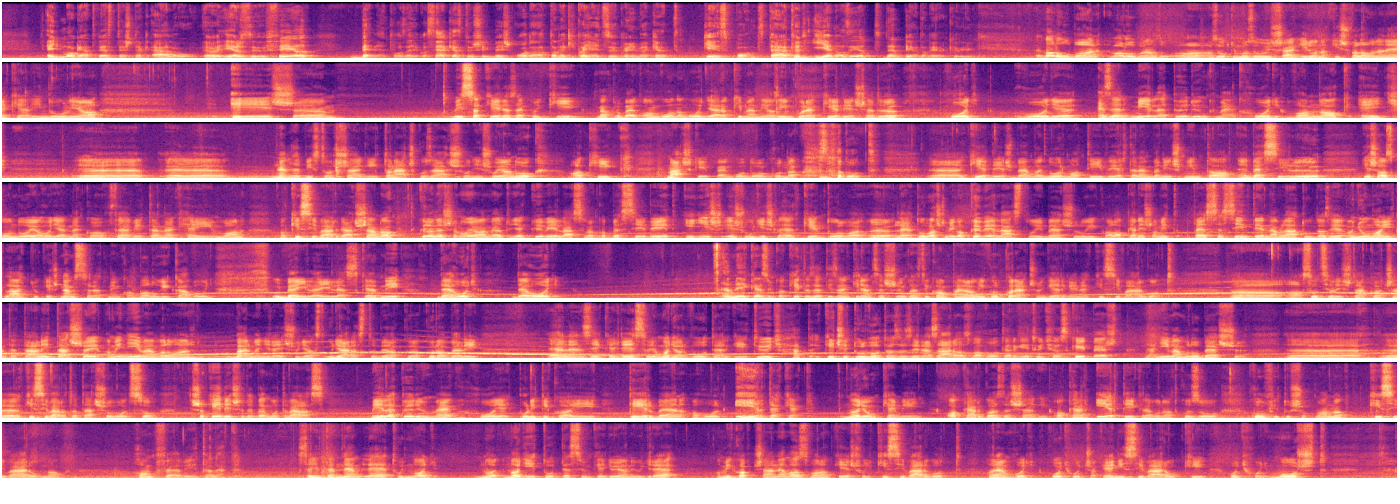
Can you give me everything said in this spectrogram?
egy magát vesztesnek álló érző fél bement hozzájuk a szerkesztőségbe, és odaadta nekik a jegyzőkönyveket. Kész pont. Tehát, hogy ilyen azért nem példanélküli. Valóban, valóban az, az oknyomozó újságírónak is valahonnan el kell indulnia, és visszakérdezek, hogy ki, megpróbáljuk angolna módjára kimenni az inkorrekt kérdésedől, hogy, hogy ezen miért lepődünk meg, hogy vannak egy nemzetbiztonsági tanácskozáson is olyanok, akik másképpen gondolkodnak az adott kérdésben, vagy normatív értelemben is, mint a beszélő, és azt gondolja, hogy ennek a felvételnek helyén van a kiszivárgásának. Különösen olyan, mert ugye Kövér Lászlónak a beszédét így is és úgy is lehet, ként olva, lehet olvasni, még a Kövér Lászlói belső logika alapján is, amit persze szintén nem látunk, de azért a nyomait látjuk, és nem szeretnénk abba a logikába úgy, úgy beilleilleszkedni, de hogy, de hogy Emlékezzünk a 2019-es önkormányzati kampányra, amikor Karácsony Gergelynek kiszivárgott a, a szocialisták kapcsán tett állításai, ami nyilvánvalóan bármennyire is ugye azt úgy árazta be akkor a korabeli ellenzék egy része, hogy a magyar Watergate ügy, hát kicsit túl volt az azért az árazva a Watergate ügyhöz képest, de hát nyilvánvaló belső kiszivárogtatásról volt szó. És a kérdésedben volt a válasz. Miért lepődünk meg, hogy egy politikai térben, ahol érdekek nagyon kemény, akár gazdasági, akár értékre vonatkozó konfliktusok vannak, kiszivárognak hangfelvételek. Szerintem nem lehet, hogy nagy, na, nagyítót teszünk egy olyan ügyre, ami kapcsán nem az van a kérdés, hogy kiszivárgott, hanem hogy hogy, hogy csak ennyi szivárog ki, hogy, hogy most,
